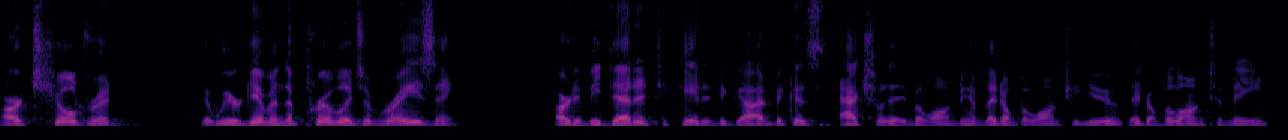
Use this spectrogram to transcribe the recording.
Our children that we are given the privilege of raising are to be dedicated to God because actually they belong to Him. They don't belong to you, they don't belong to me.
